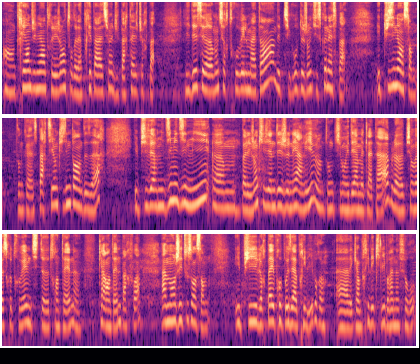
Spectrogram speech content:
en créant du lien entre les gens autour de la préparation et du partage du repas. L'idée, c'est vraiment de se retrouver le matin, des petits groupes de gens qui ne se connaissent pas, et de cuisiner ensemble. Donc c'est parti, on cuisine pendant deux heures. Et puis vers midi, midi et demi, euh, bah, les gens qui viennent déjeuner arrivent, donc ils vont aider à mettre la table. Puis on va se retrouver une petite euh, trentaine, quarantaine parfois, à manger tous ensemble. Et puis le repas est proposé à prix libre, euh, avec un prix d'équilibre à 9 euros.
